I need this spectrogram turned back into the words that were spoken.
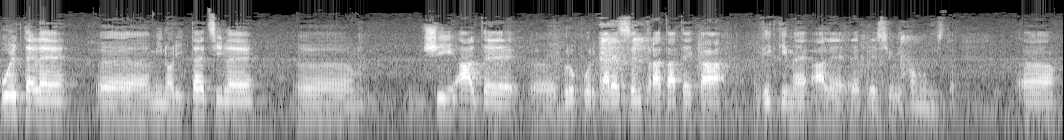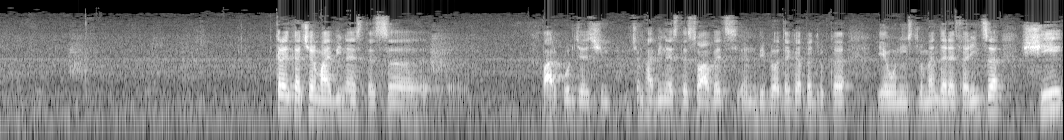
cultele, uh, minoritățile uh, și alte grupuri care sunt tratate ca victime ale represiunii comuniste. Cred că cel mai bine este să parcurgeți și cel mai bine este să o aveți în bibliotecă pentru că e un instrument de referință și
